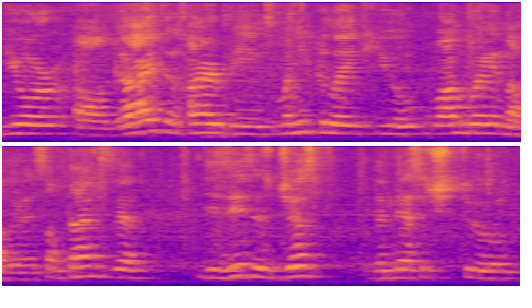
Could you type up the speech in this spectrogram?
your uh, guides and higher beings manipulate you one way or another, and sometimes the disease is just the message to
